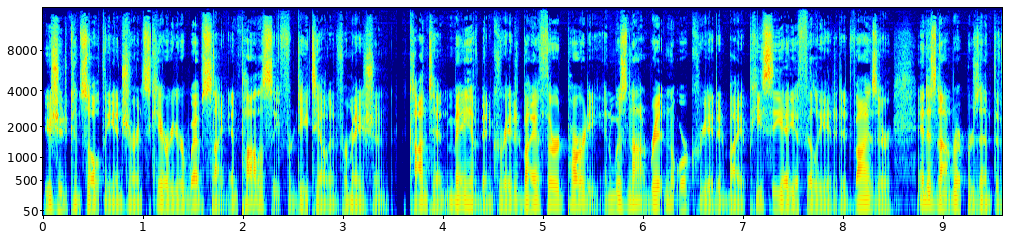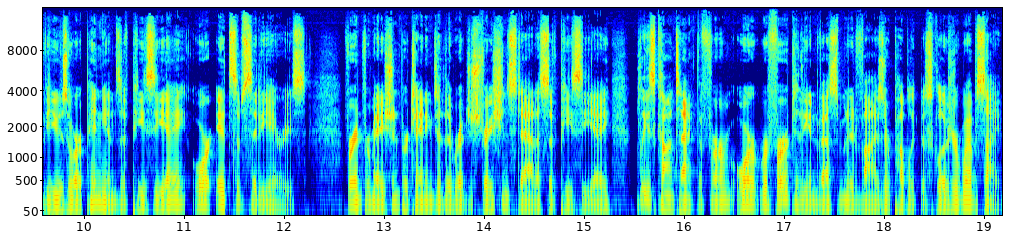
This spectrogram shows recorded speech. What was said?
You should consult the insurance carrier website and policy for detailed information. Content may have been created by a third party and was not written or created by a PCA affiliated advisor and does not represent the views or opinions of PCA or its subsidiaries. For information pertaining to the registration status of PCA, please contact the firm or refer to the Investment Advisor Public Disclosure website,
